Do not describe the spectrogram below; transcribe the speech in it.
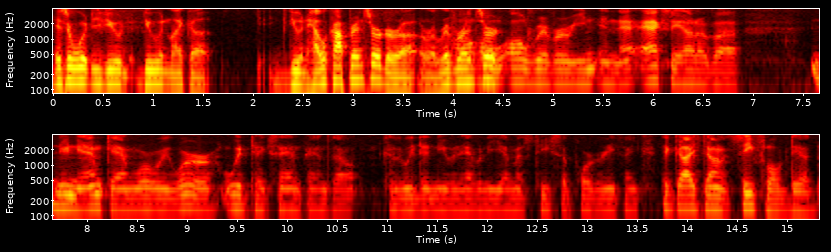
Is there what you do doing like a doing a helicopter insert or a, or a river all, insert? All, all riverine, and actually out of uh, New Namcan where we were, we'd take sampans out because we didn't even have any MST support or anything. The guys down at Seafloat did,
